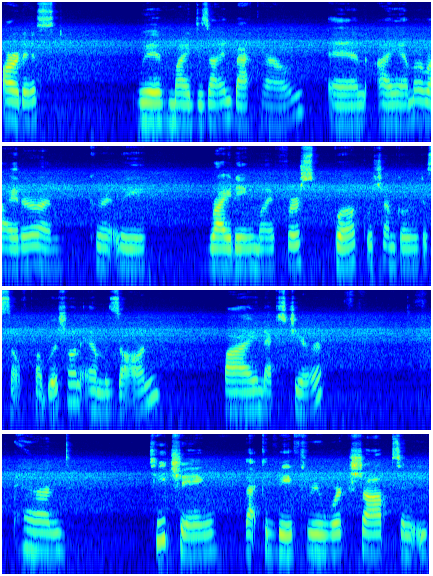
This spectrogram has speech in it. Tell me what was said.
artists with my design background and I am a writer. I'm currently writing my first book, which I'm going to self publish on Amazon by next year. And teaching, that could be through workshops and e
